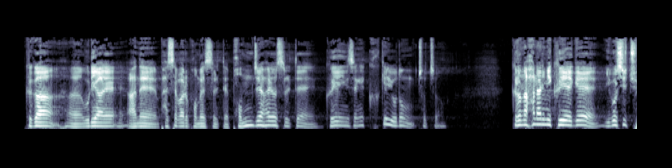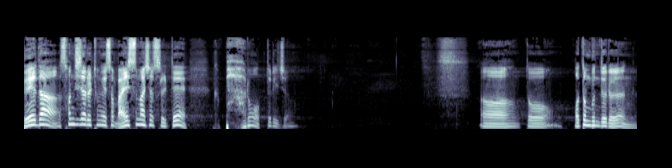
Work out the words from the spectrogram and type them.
그가 어, 우리 아내, 바세바를 범했을 때, 범죄하였을 때 그의 인생에 크게 요동쳤죠. 그러나 하나님이 그에게 이것이 죄다 선지자를 통해서 말씀하셨을 때그 바로 엎드리죠. 어, 또 어떤 분들은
